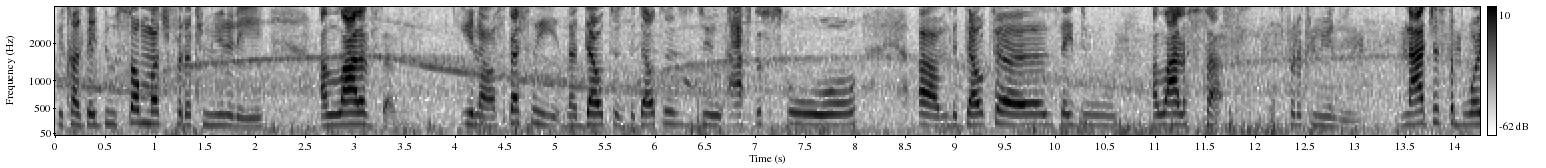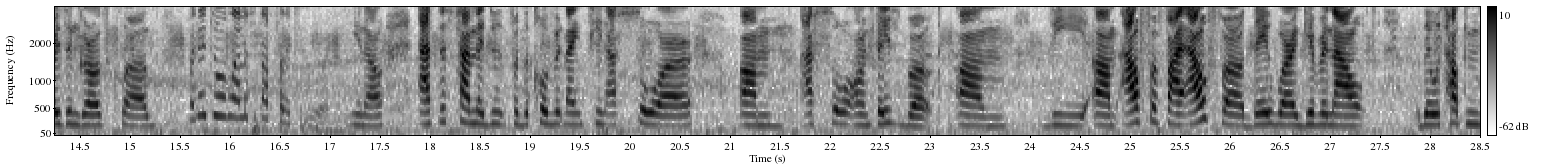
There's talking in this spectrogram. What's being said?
because they do so much for the community, a lot of them you know, especially the deltas. The deltas do after school. Um, the deltas they do a lot of stuff for the community, not just the boys and girls club, but they do a lot of stuff for the community. You know, at this time they do for the COVID nineteen. I saw, um, I saw on Facebook um, the um, Alpha Phi Alpha. They were giving out they was helping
